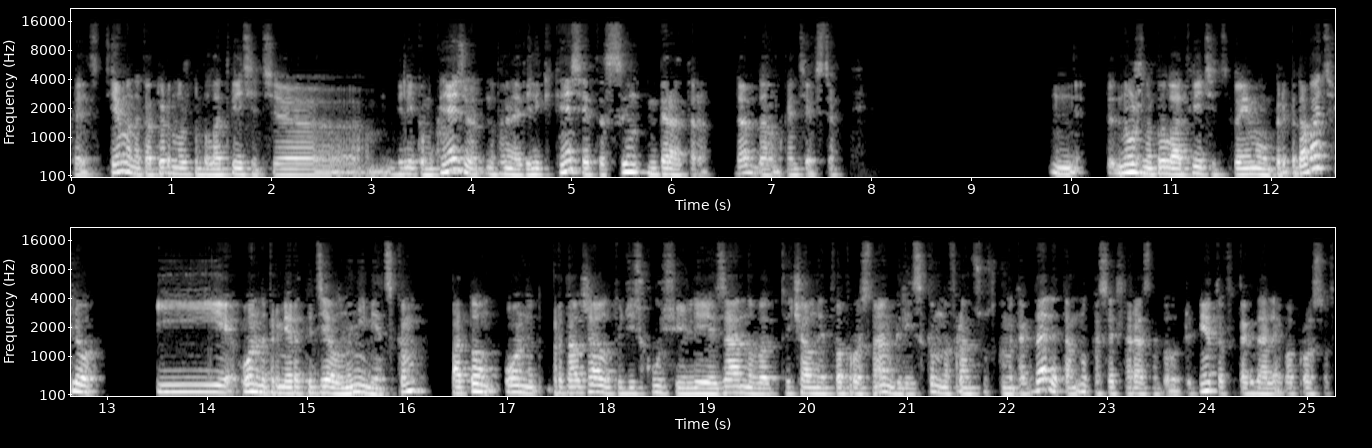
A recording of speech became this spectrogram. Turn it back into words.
сказать, тема, на которую нужно было ответить э, великому князю. Напоминаю, великий князь – это сын императора да, в данном контексте. Нужно было ответить своему преподавателю, и он, например, это делал на немецком, Потом он продолжал эту дискуссию или заново отвечал на этот вопрос на английском, на французском и так далее. Там, ну, касательно разных было предметов и так далее, вопросов.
